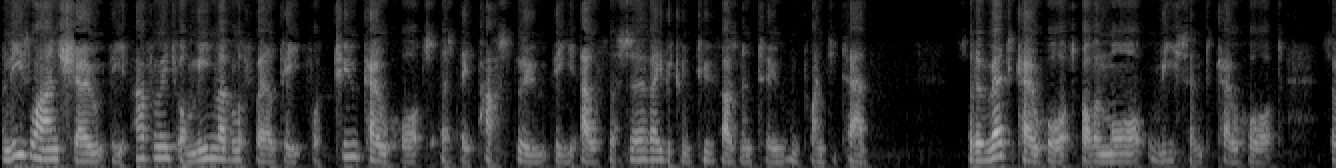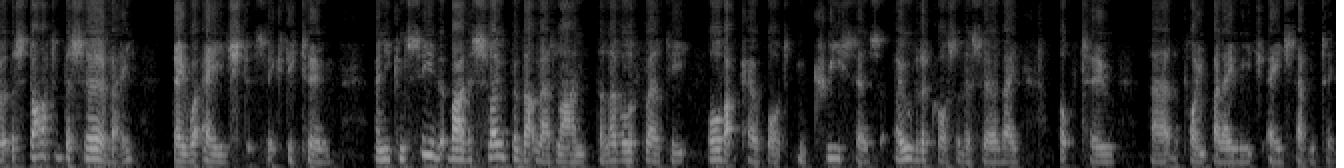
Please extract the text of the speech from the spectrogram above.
and these lines show the average or mean level of frailty for two cohorts as they pass through the ELSA survey between 2002 and 2010. So the red cohort are a more recent cohort. So at the start of the survey, they were aged 62. And you can see that by the slope of that red line, the level of frailty for that cohort increases over the course of the survey up to uh, the point where they reach age 70.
